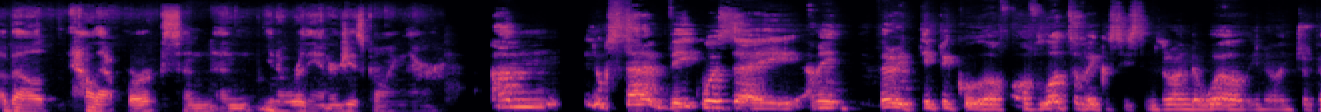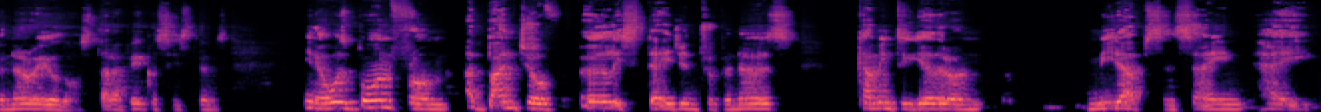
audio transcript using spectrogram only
about how that works and, and you know where the energy is going there. Um, look, Startup Vic was a, I mean, very typical of, of lots of ecosystems around the world, you know, entrepreneurial or startup ecosystems. You know, was born from a bunch of early stage entrepreneurs coming together on meetups and saying, hey,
